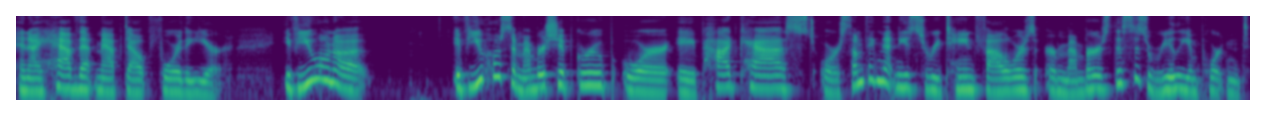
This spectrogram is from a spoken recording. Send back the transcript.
and I have that mapped out for the year. If you own a if you host a membership group or a podcast or something that needs to retain followers or members, this is really important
